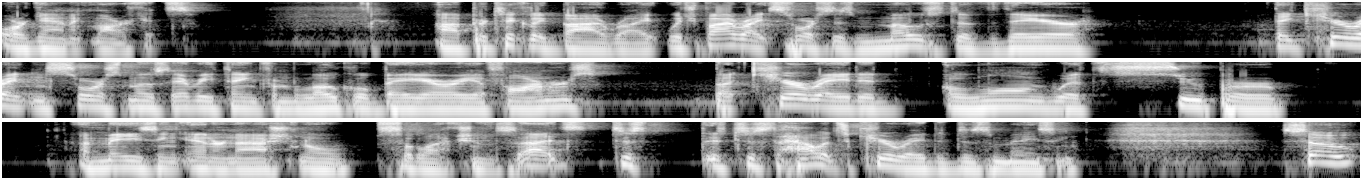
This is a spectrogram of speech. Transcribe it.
organic markets, uh, particularly Bi-Rite, which Bi-Rite sources most of their, they curate and source most everything from local Bay Area farmers, but curated along with super amazing international selections. Uh, it's just it's just how it's curated is amazing. So,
